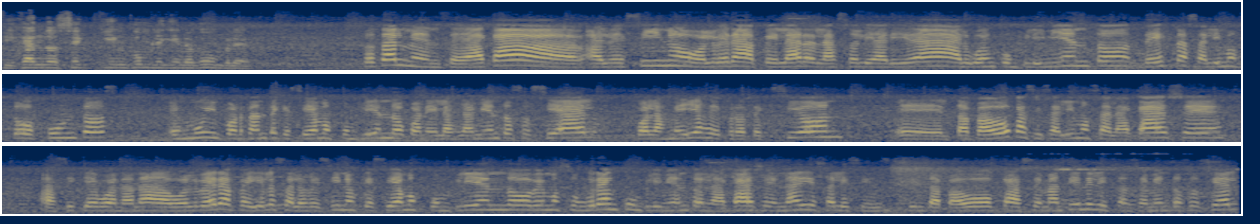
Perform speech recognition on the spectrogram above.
fijándose quién cumple y quién no cumple. Totalmente. Acá al vecino volver a apelar a la solidaridad, al buen cumplimiento. De esta salimos todos juntos. Es muy importante que sigamos cumpliendo con el aislamiento social, con las medidas de protección eh, el tapabocas si salimos a la calle. Así que bueno, nada, volver a pedirles a los vecinos que sigamos cumpliendo. Vemos un gran cumplimiento en la calle, nadie sale sin, tapabocas, se mantiene el distanciamiento social,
